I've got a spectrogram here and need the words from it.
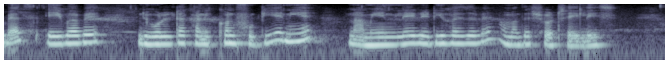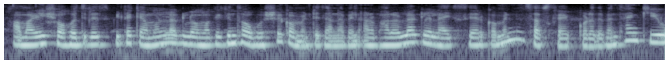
ব্যাস, এইভাবে ঝোলটা খানিকক্ষণ ফুটিয়ে নিয়ে নামিয়ে নিলেই রেডি হয়ে যাবে আমাদের সর্ষে ইলিশ। আমার এই সহজ রেসিপিটা কেমন লাগল আমাকে কিন্তু অবশ্যই কমেন্টে জানাবেন। আর ভালো লাগলে লাইক, শেয়ার, কমেন্ট, সাবস্ক্রাইব করে দেবেন। Thank you.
